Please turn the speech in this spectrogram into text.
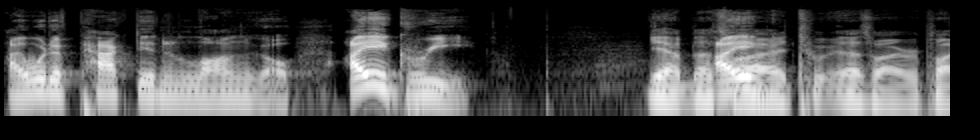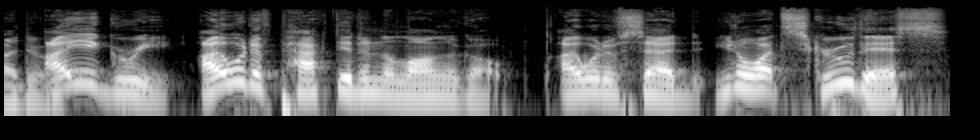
I would have packed it in long ago. I agree. Yeah, that's I- why I tw- that's why I replied to him. I agree. I would have packed it in a long ago. I would have said, you know what, screw this.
